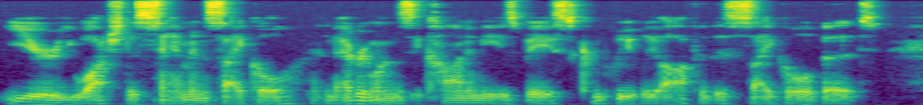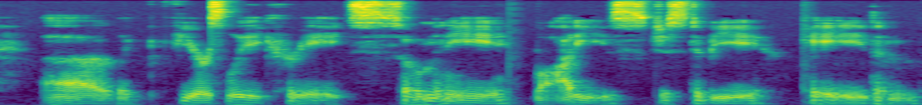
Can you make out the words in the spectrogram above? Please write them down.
year you watch the salmon cycle and everyone's economy is based completely off of this cycle that uh, like furiously creates so many bodies just to be decayed and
